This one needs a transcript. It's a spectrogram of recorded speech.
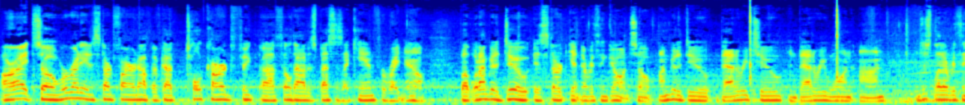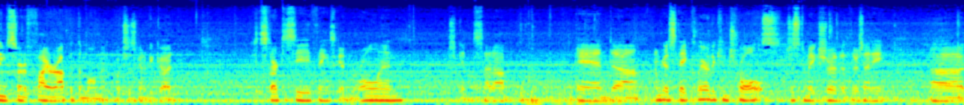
All right, so we're ready to start firing up. I've got TOLD card uh, filled out as best as I can for right now. But what I'm gonna do is start getting everything going. So I'm gonna do battery two and battery one on and just let everything sort of fire up at the moment, which is gonna be good. You can start to see things getting rolling, just getting set up. And uh, I'm gonna stay clear of the controls just to make sure that there's any uh,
